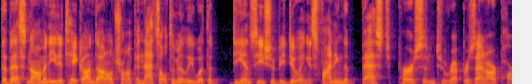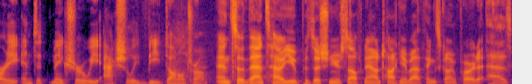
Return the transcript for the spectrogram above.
the best nominee to take on Donald Trump. And that's ultimately what the DNC should be doing is finding the best person to represent our party and to make sure we actually beat Donald Trump. And so that's how you position yourself now, talking about things going forward as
